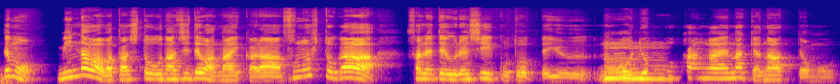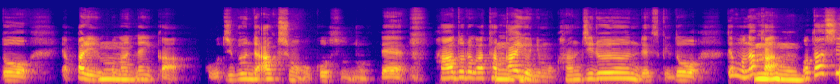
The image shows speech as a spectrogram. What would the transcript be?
でもみんなは私と同じではないからその人がされて嬉しいことっていうのを両方考えなきゃなって思うとやっぱりこの何かこう自分でアクションを起こすのってハードルが高いようにも感じるんですけどでもなんか私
